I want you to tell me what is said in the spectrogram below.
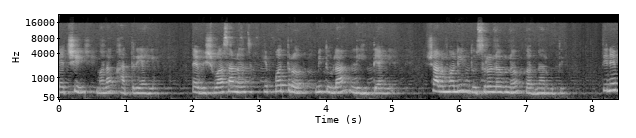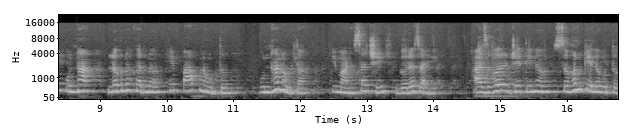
याची मला खात्री आहे. त्या विश्वासानंच हे पत्र मी तुला लिहिते आहे. शाल्मली दुसरं लग्न करणार होती. तिने पुन्हा लग्न करणं हे पाप नव्हतं गुन्हा नव्हता ही माणसाची गरज आहे. आजवर जे तिनं सहन केलं होतं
